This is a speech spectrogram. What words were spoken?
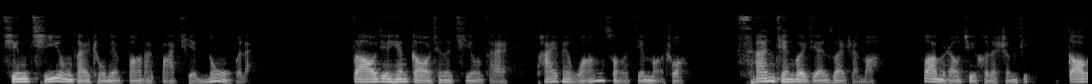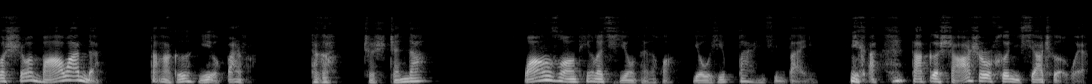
请齐永才出面帮他把钱弄回来。早就想搞钱的齐永才拍拍王爽的肩膀说：“三千块钱算什么？犯不着去和他生气。搞个十万八万的，大哥也有办法。”大哥，这是真的？王爽听了齐永才的话，有些半信半疑。你看，大哥啥时候和你瞎扯过呀？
